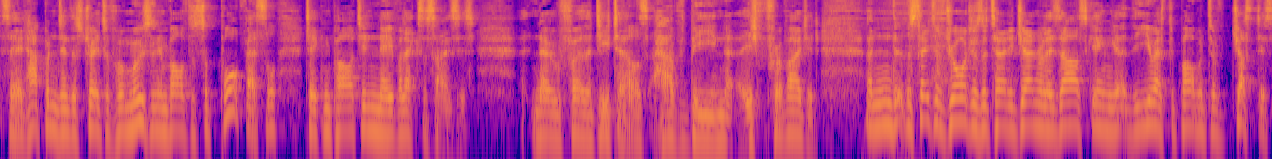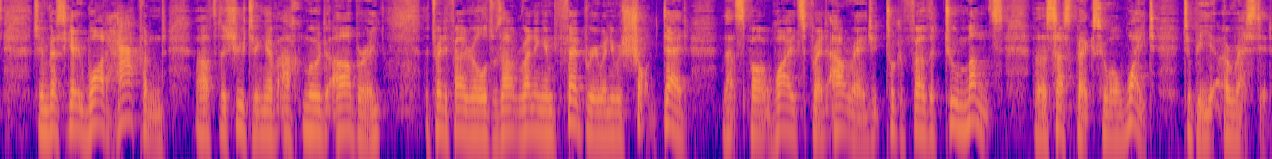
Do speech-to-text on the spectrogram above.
They say it happened in the Strait of Hormuz and involved a support vessel taking part in naval exercises. No further details have been provided. And the state of Georgia's Attorney General is asking the US Department of Justice to investigate what happened after the shooting of Ahmaud Arbery. The 25 year old was out running in February when he was shot dead. That sparked widespread outrage. It took a further two months for the suspects who were white to be arrested.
